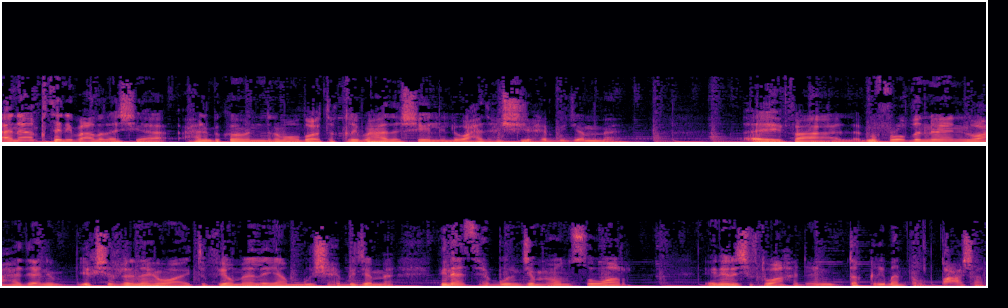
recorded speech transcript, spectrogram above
أنا أقتني بعض الأشياء. إحنا بيكون عندنا موضوع تقريبا هذا الشيء اللي الواحد يحب يجمع. إي فالمفروض إنه يعني الواحد يعني يكشف لنا هوايته في يوم من الأيام وش يحب يجمع. في ناس يحبون يجمعون صور يعني أنا شفت واحد عنده تقريبا 13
